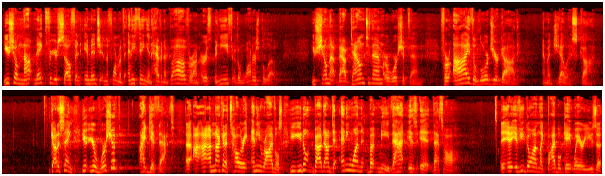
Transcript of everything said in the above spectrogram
You shall not make for yourself an image in the form of anything in heaven above, or on earth beneath, or the waters below. You shall not bow down to them or worship them, for I, the Lord your God, am a jealous God. God is saying, Your, your worship, I get that. Uh, I, am not going to tolerate any rivals. You, you don't bow down to anyone but me. That is it. That's all. If you go on like Bible Gateway or use a,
